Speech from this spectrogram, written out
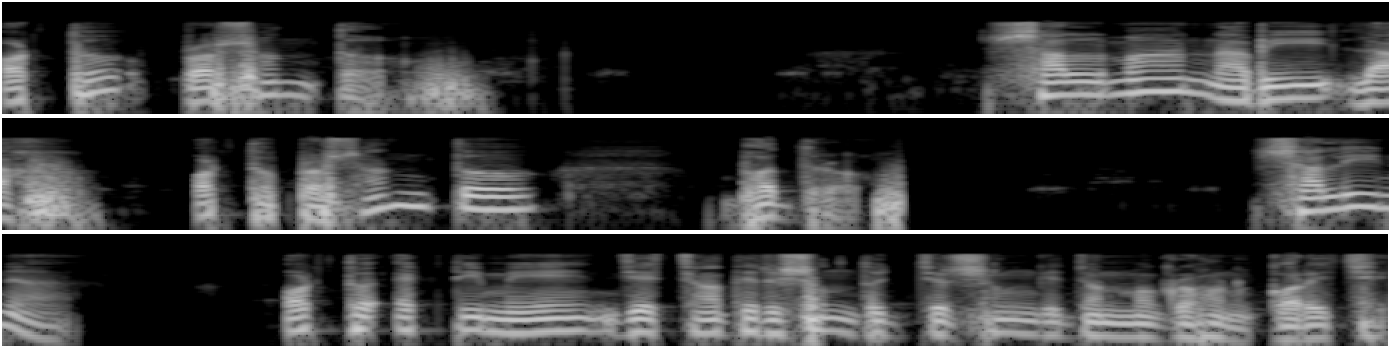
অর্থ প্রশান্ত, সালমা নাবি লাহ অর্থ প্রশান্ত, ভদ্র, শালিনা অর্থ একটি মেয়ে যে চাঁদের সৌন্দর্যের সঙ্গে জন্মগ্রহণ করেছে,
